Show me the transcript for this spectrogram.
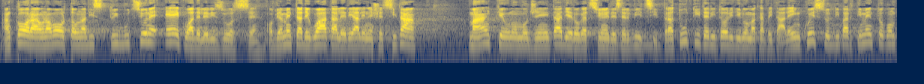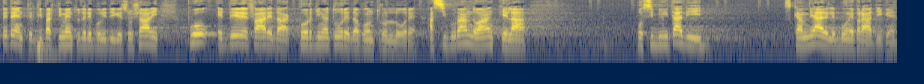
Ancora una volta una distribuzione equa delle risorse, ovviamente adeguata alle reali necessità, ma anche un'omogeneità di erogazione dei servizi tra tutti i territori di Roma Capitale e in questo il Dipartimento competente, il Dipartimento delle politiche sociali, può e deve fare da coordinatore e da controllore, assicurando anche la possibilità di scambiare le buone pratiche,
